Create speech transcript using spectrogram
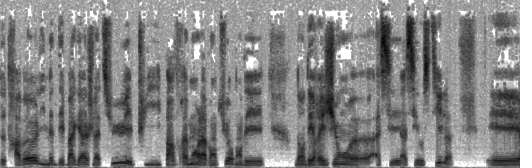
de travel, ils mettent des bagages là-dessus et puis ils partent vraiment à l'aventure dans des dans des régions euh, assez assez hostiles. Et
